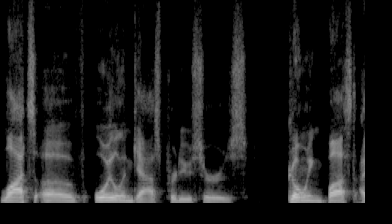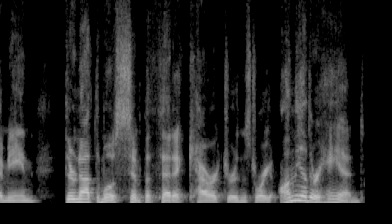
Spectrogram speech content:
lots of oil and gas producers going bust. I mean, they're not the most sympathetic character in the story. On the other hand,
